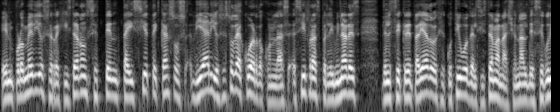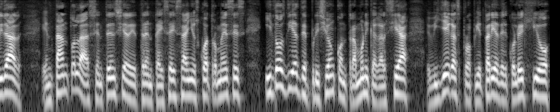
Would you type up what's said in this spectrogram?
En promedio se registraron 77 casos diarios, esto de acuerdo con las cifras preliminares del Secretariado Ejecutivo del Sistema Nacional de Seguridad. En tanto, la sentencia de 36 años, 4 meses y dos días de prisión contra Mónica García Villegas, propietaria del colegio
